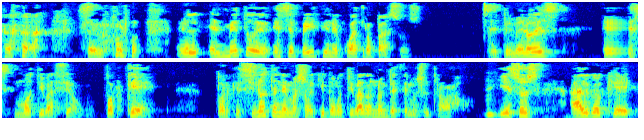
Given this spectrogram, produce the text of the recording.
Seguro. El, el, método de SPI tiene cuatro pasos. El primero es, es motivación. ¿Por qué? Porque si no tenemos un equipo motivado, no empecemos el trabajo. Y eso es algo que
